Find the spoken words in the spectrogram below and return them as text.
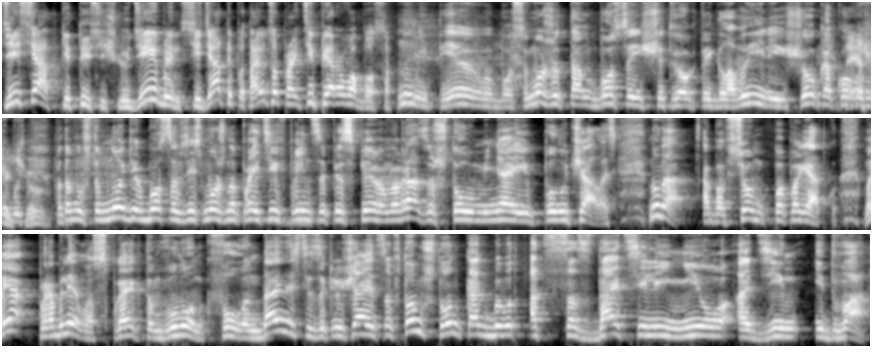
десятки тысяч людей, блин, сидят и пытаются пройти первого босса. Ну, не первого босса, может там босса из четвертой главы или еще какого-нибудь. Потому что многих боссов здесь можно пройти, в принципе, с первого раза, что у меня и получалось. Ну да, обо всем по порядку. Моя проблема с проектом Wulong Fallen Dynasty заключается в том, что он как бы вот от создателей Neo 1 и 2.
